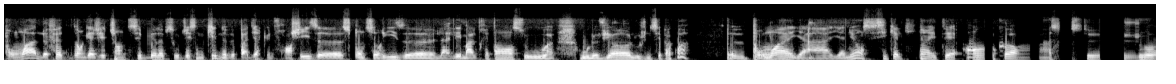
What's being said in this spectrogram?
Pour moi, le fait d'engager Chauncey Billups ou Jason Kidd ne veut pas dire qu'une franchise euh, sponsorise euh, les maltraitances ou, le viol ou je ne sais pas quoi. pour moi, il y a, y a, nuance. Si quelqu'un était encore à ce jour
